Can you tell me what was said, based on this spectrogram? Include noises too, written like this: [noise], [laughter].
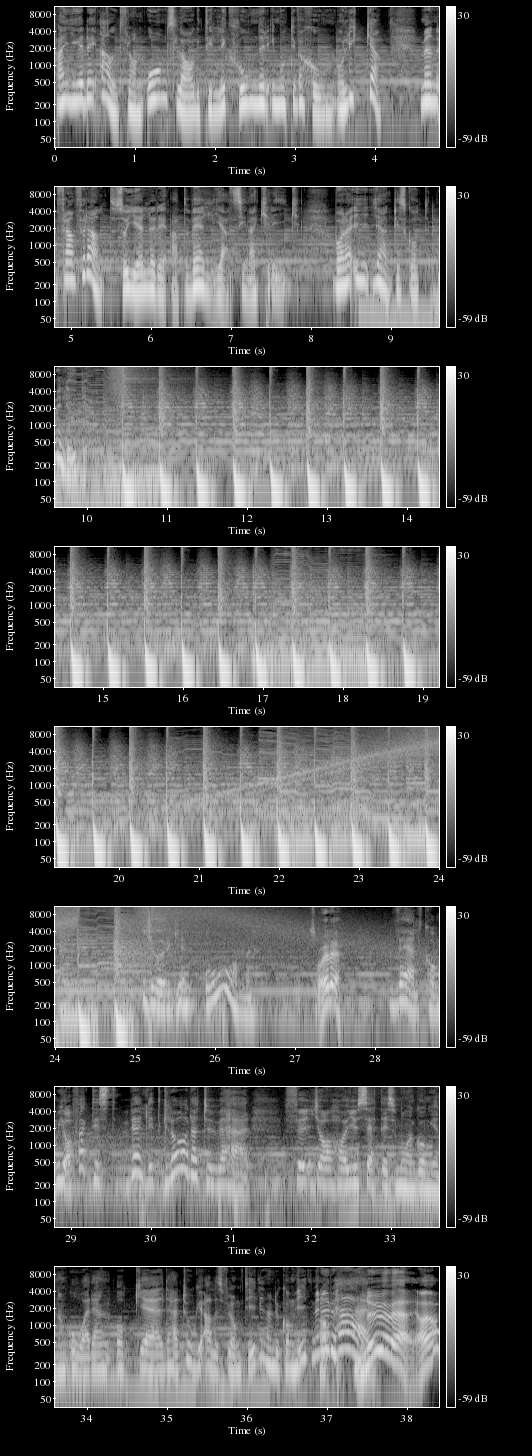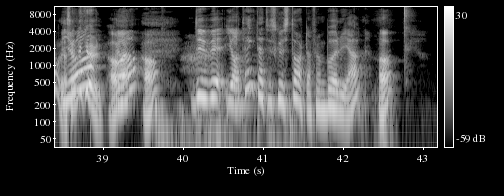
Han ger dig allt från Ohms lag till lektioner i motivation och lycka. Men framförallt så gäller det att välja sina krig. Bara i Hjärntillskott med Lydia. Välkommen. Jag är faktiskt väldigt glad att du är här. För jag har ju sett dig så många gånger genom åren och eh, det här tog ju alldeles för lång tid innan du kom hit. Men nu är du här! Nu är vi här! Ja, ja det ska Ja, bli kul. Ja, ja. ja. Du, eh, jag tänkte att vi skulle starta från början. Ja.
